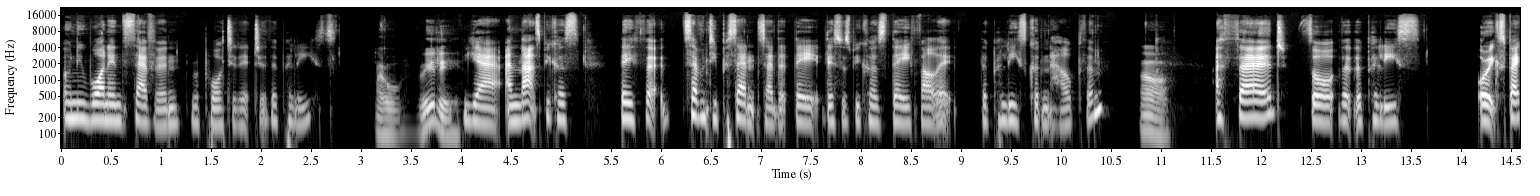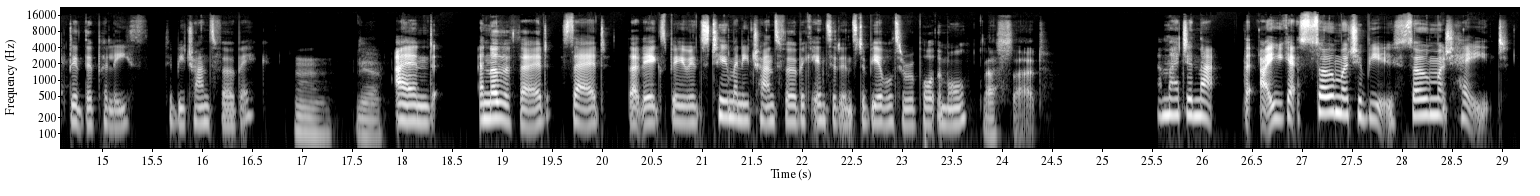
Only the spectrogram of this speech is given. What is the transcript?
only one in seven reported it to the police. Oh, really? Yeah, and that's because they th- 70% said that they this was because they felt that the police couldn't help them. Oh, A third thought that the police or expected the police to be transphobic. hmm. Yeah. And another third said that they experienced too many transphobic incidents to be able to report them all. That's sad. Imagine that, that uh, you get so much abuse, so much hate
